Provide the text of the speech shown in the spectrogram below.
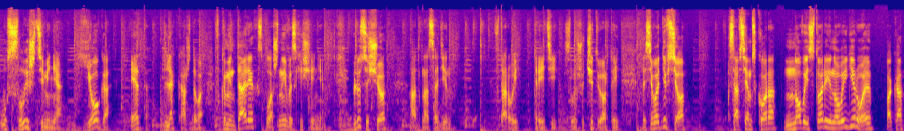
«Услышьте меня. Йога — это для каждого». В комментариях сплошные восхищения. Плюс еще от нас один. Второй, третий, слышу, четвертый. На сегодня все. Совсем скоро новые истории, новые герои. Пока.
